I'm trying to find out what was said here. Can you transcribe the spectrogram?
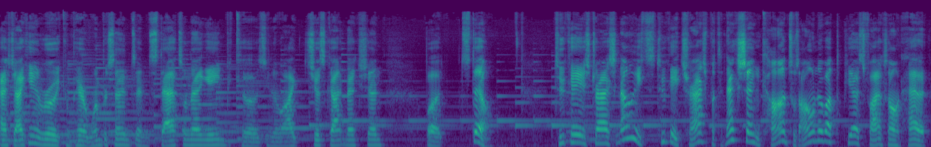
Actually, I can't really compare 1% and stats on that game because, you know, I just got next gen. But still, 2K is trash. Not only is 2K trash, but the next gen consoles. I don't know about the PS5 I don't have it.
